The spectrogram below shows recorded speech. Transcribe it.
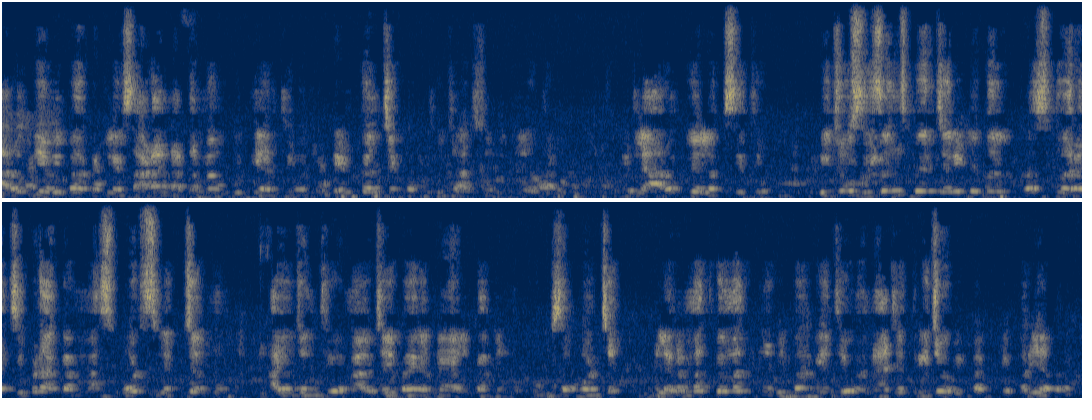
આરોગ્ય વિભાગ એટલે શાળાના તમામ વિદ્યાર્થીઓને ડેન્ટલ ચેકઅપ ચારસો વિદ્યાર્થીઓ. એટલે આરોગ્ય લક્ષી થયું બીજું સિઝન સ્ક્વેર ચેરિટેબલ ટ્રસ્ટ દ્વારા ચીબડા ગામમાં સ્પોર્ટ્સ લેક્ચરનું આયોજન થયું. અજયભાઈ અને અલકાબેનનો ખૂબ સપોર્ટ છે. એટલે રમત ગમતનો વિભાગ એ થયું અને આજે ત્રીજો વિભાગ કે પર્યાવરણ.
